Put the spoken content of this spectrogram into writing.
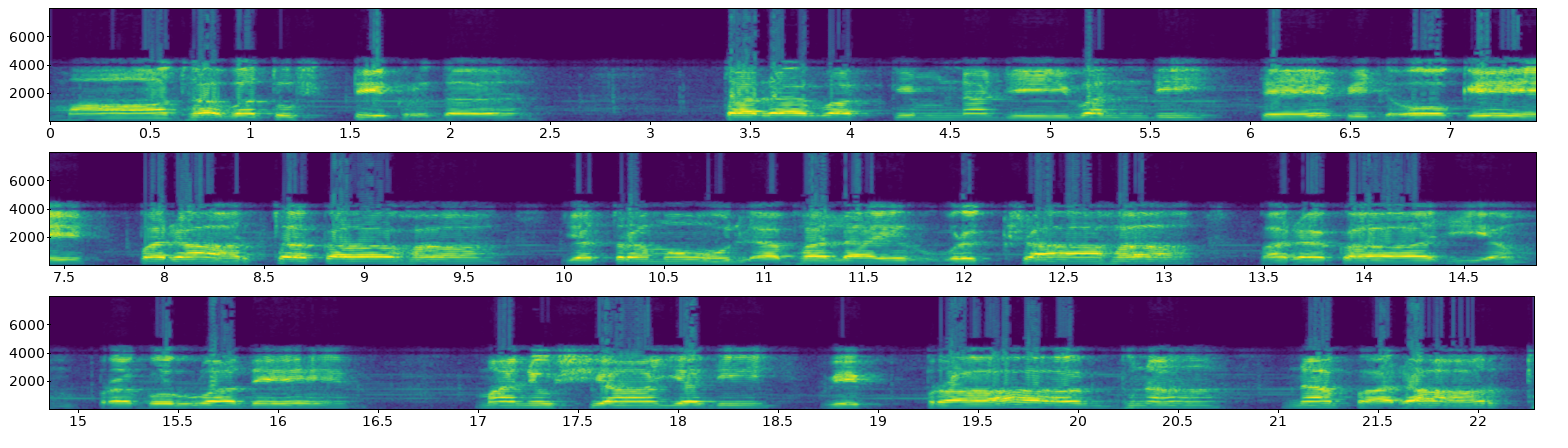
माधवतुष्टिकृत तरव किं न जीवन्ति तेऽपि लोके परार्थकाः। यत्र मूलफलैर्वृक्षाः परकार्यं प्रकुर्वते मनुष्या यदि विप्राघ्न न परार्थास्तदामृताः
